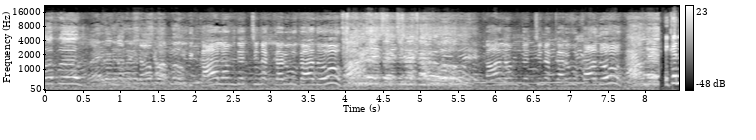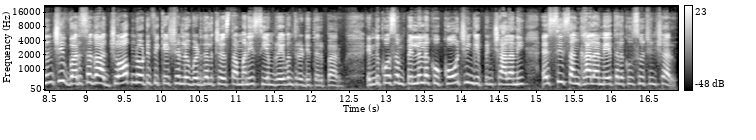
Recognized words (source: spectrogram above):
పాపం. ఇది కాలం తెచ్చిన కరువు కాదు. కాలం తెచ్చిన కరువు కాదు. ఇక నుంచి వరుసగా జాబ్ నోటిఫికేషన్లు విడుదల చేస్తామని సీఎం రేవంత్ రెడ్డి తెలిపారు. ఇందుకోసం పిల్లలకు కోచింగ్ ఇప్పించాలని ఎస్సీ సంఘాల నేతలకు సూచించారు.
